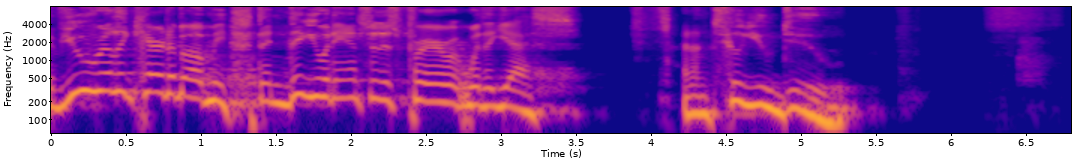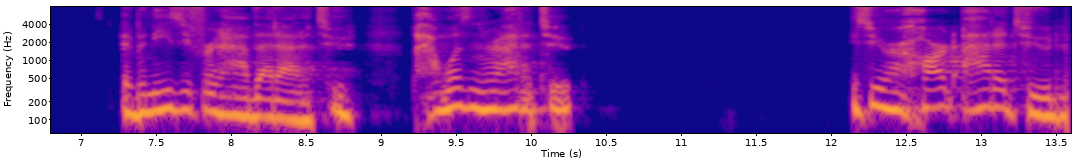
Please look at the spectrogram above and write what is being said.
If you really cared about me, then you would answer this prayer with a yes. And until you do, it'd been easy for her to have that attitude, but that wasn't her attitude. You see, her heart attitude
